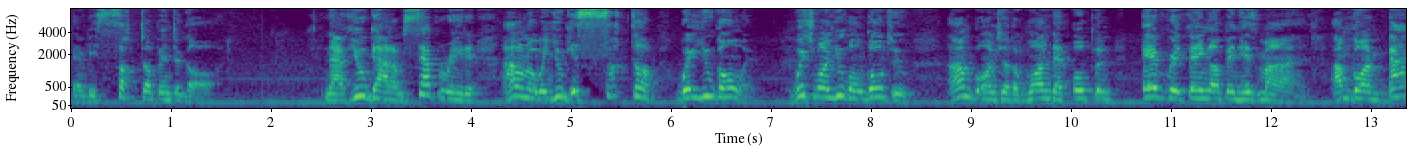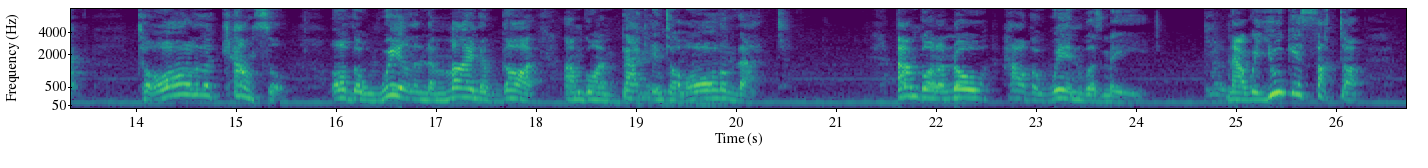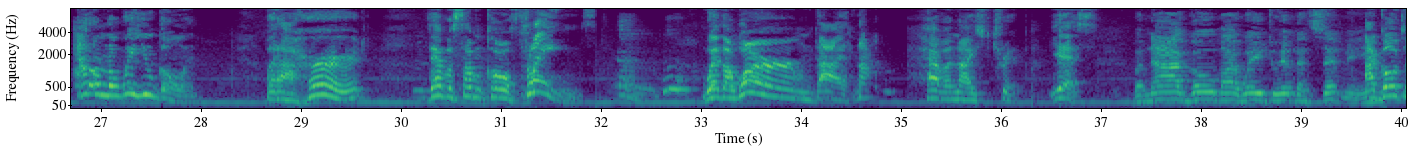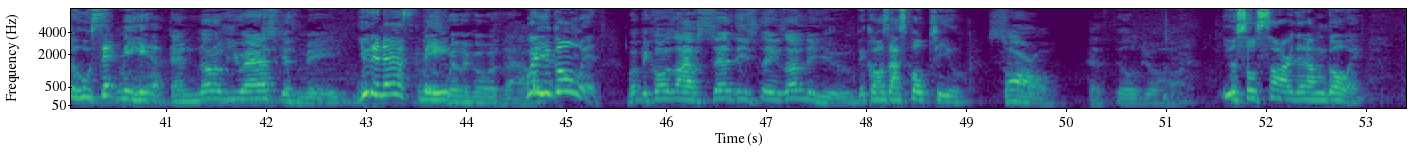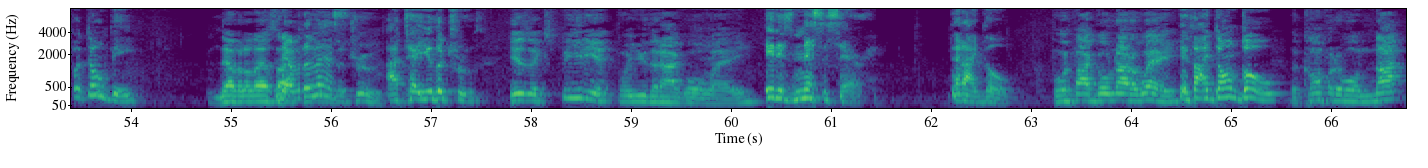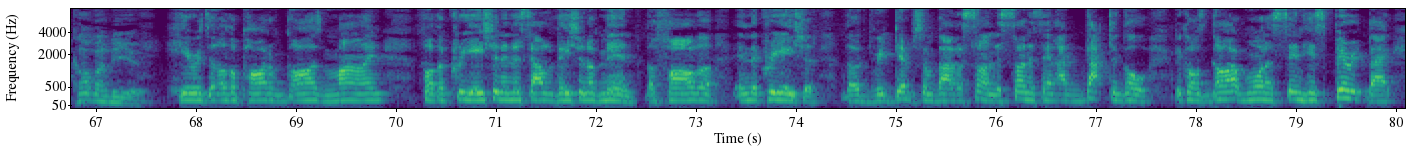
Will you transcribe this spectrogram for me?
and be sucked up into God. Now, if you got them separated, I don't know when you get sucked up, where you going? Which one you to go to? I'm going to the one that opened everything up in his mind. I'm going back to all of the counsel of the will and the mind of God. I'm going back into all of that. I'm going to know how the wind was made. Now, when you get sucked up, I don't know where you going, but I heard there was something called flames, where the worm dieth not. Have a nice trip. Yes, but now I go my way to him that sent me, I go to who sent me here. and none of you asketh me, You didn't ask me Whither goest thou? where are you going But because I have said these things unto you, because I spoke to you. sorrow hath filled your heart. You're so sorry that I'm going, but don't be. Nevertheless, I Nevertheless, tell you the truth. I tell you the truth. It is expedient for you that I go away. It is necessary that I go. For if I go not away, If I don't go, the Comforter will not come unto you. Here is the other part of God's mind for the creation and the salvation of men. The Father in the creation, the redemption by the Son. The Son is saying, I got to go because God want to send his spirit back.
